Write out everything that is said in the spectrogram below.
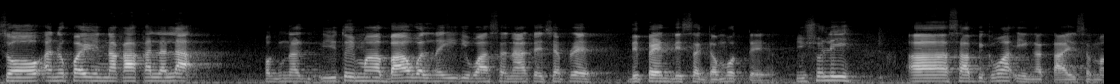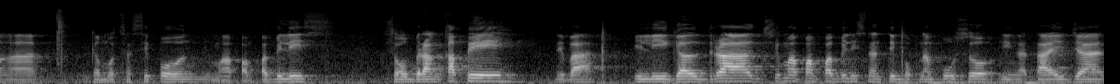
So, ano pa yung nakakalala? Pag nag, ito yung mga bawal na iiwasan natin. Siyempre, depende sa gamot eh. Usually, ah, sabi ko nga, ingat tayo sa mga gamot sa sipon, yung mga pampabilis, sobrang kape, di ba? Illegal drugs, yung mga pampabilis ng tibok ng puso, ingat tayo dyan.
